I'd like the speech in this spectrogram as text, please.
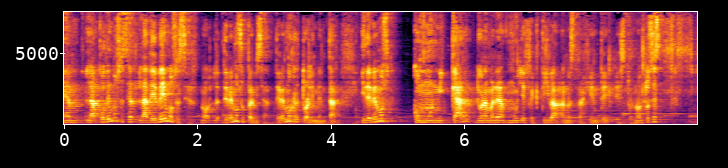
em, la podemos hacer, la debemos hacer, ¿no? Debemos supervisar, debemos retroalimentar y debemos comunicar de una manera muy efectiva a nuestra gente esto, ¿no? Entonces,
